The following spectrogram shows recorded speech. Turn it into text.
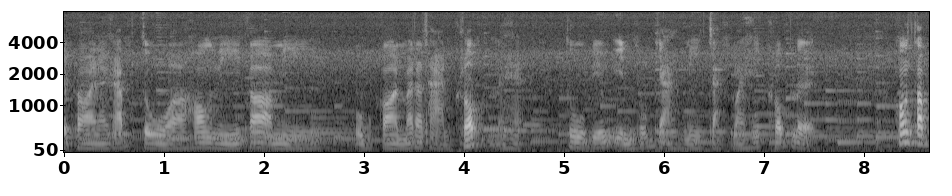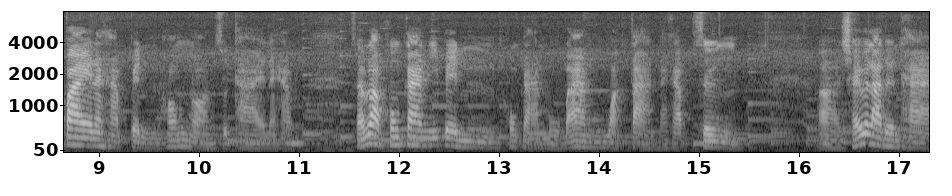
รียบร้อยนะครับ ตัวห้องนี้ก็มีอุปกรณ์มาตรฐานครบนะฮะตู้บิวอินทุกอย่างมีจัดไว้ให้ครบเลย ห้องต่อไปนะครับเป็นห้องนอนสุดท้ายนะครับสำหรับโครงการนี้เป็นโครงการหมู่บ้านวังตาลนะครับ ซึ่งใช้เวลาเดินทาง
